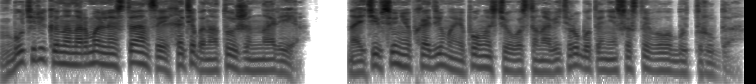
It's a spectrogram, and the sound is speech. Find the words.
Будь Рика на нормальной станции, хотя бы на той же норе. Найти все необходимое и полностью восстановить робота не составило бы труда.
